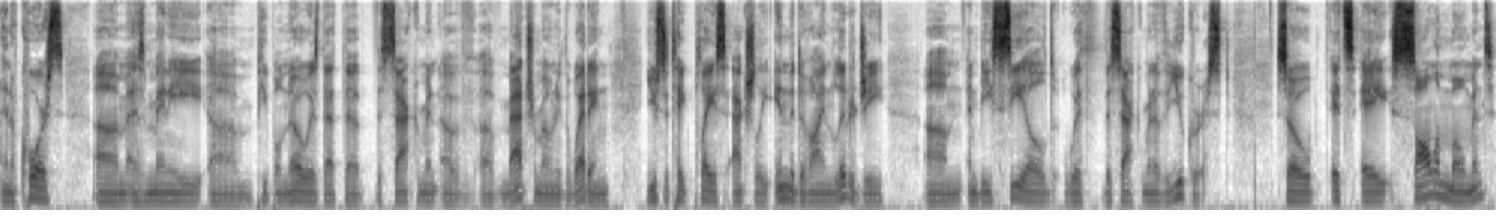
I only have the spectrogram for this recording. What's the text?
And of course, um, as many um, people know, is that the, the sacrament of, of matrimony, the wedding, used to take place actually in the divine liturgy um, and be sealed with the sacrament of the Eucharist. So it's a solemn moment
